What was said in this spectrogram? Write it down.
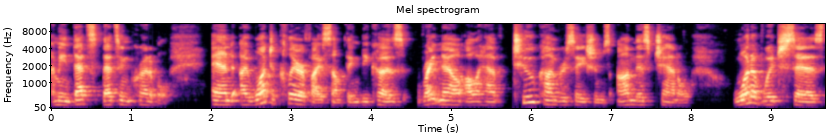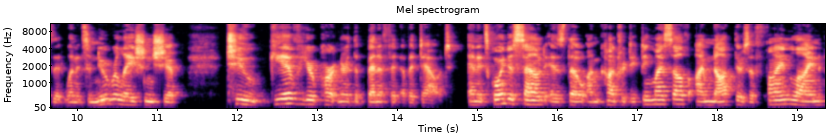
I mean, that's that's incredible. And I want to clarify something because right now I'll have two conversations on this channel, one of which says that when it's a new relationship, to give your partner the benefit of a doubt. And it's going to sound as though I'm contradicting myself. I'm not. There's a fine line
